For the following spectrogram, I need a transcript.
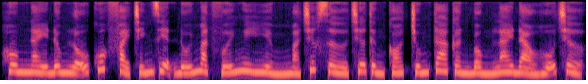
hôm nay Đông Lỗ Quốc phải chính diện đối mặt với nguy hiểm mà trước giờ chưa từng có chúng ta cần Bồng Lai Đảo hỗ trợ.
